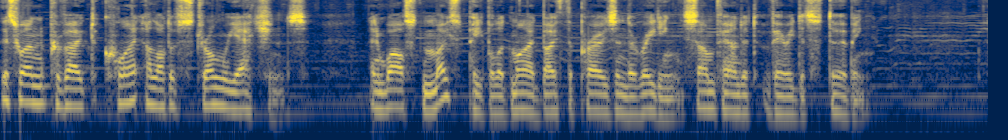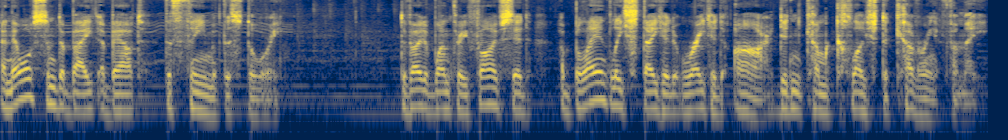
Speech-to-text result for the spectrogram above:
This one provoked quite a lot of strong reactions, and whilst most people admired both the prose and the reading, some found it very disturbing. And there was some debate about the theme of the story. Devoted135 said, A blandly stated rated R didn't come close to covering it for me.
